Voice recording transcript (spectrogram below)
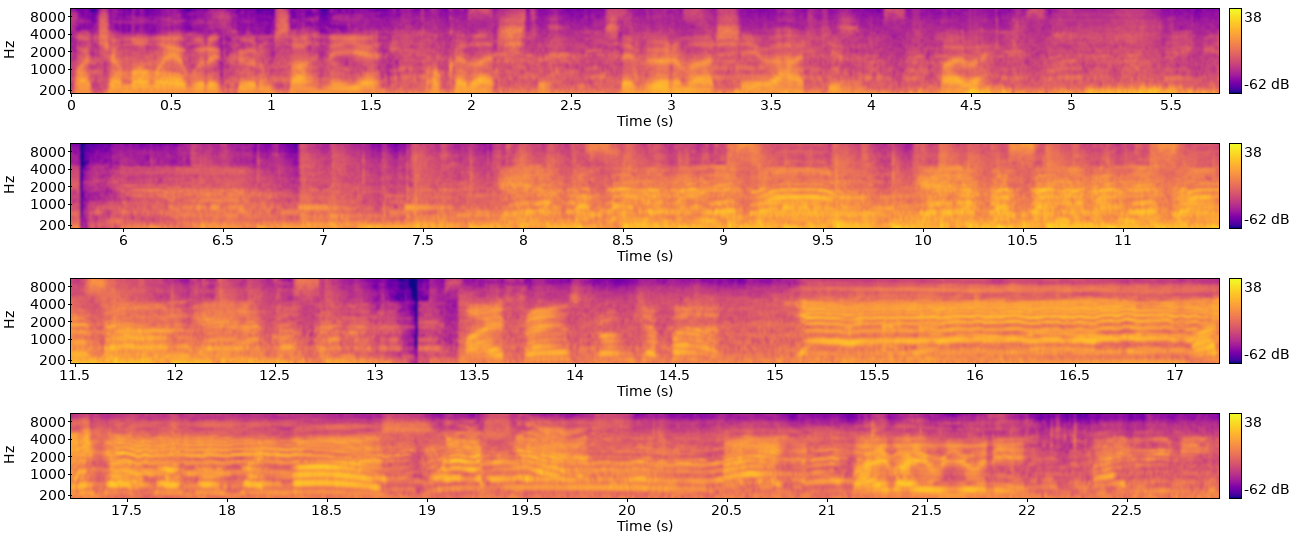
Paçamama'ya bırakıyorum sahneyi. O kadar işte. Seviyorum her şeyi ve herkesi. Bay bay. My friends from Japan. Yeah! Arigato gozaimasu. Gracias! Bye bye Uyuni. Bye, Rooney.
